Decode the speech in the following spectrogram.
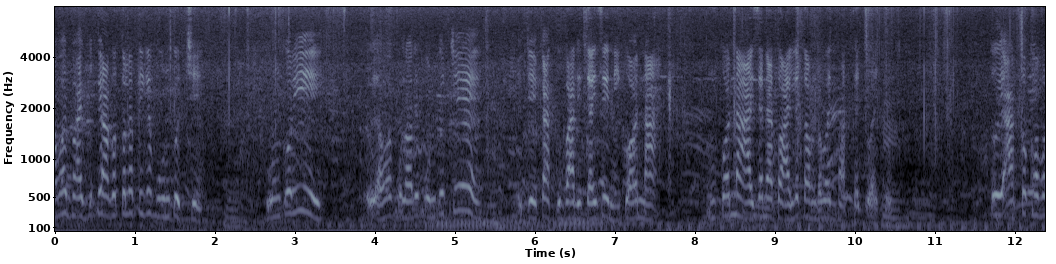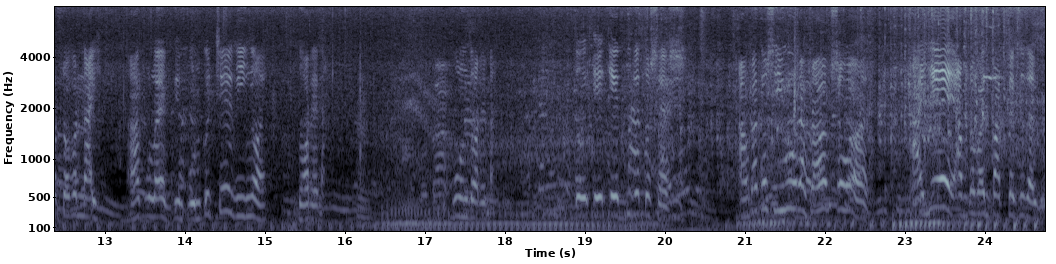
আমার ভাইপতি আগরতলা থেকে ফোন করছে। ফোন করি ওই আমার কোলারে ফোন করছে, যে কাকু বাড়িতে আইসে নি কয় না। কয় না আইসে না তো আইলে তো আমরা ভাত খাইতে আইতো তো আর তো খবর টবর নাই। আর পোলা একদিন ফোন করছে, রিং হয়, ধরে না। ফোন ধরে না। তো এর দিকে তো শেষ। আমরা তো শিউর সব সময়। আইলে আমরা বাড়ি ভাত খাইতে যাইবো।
